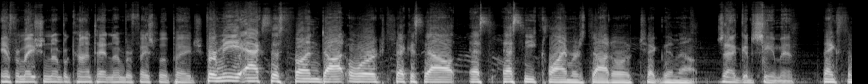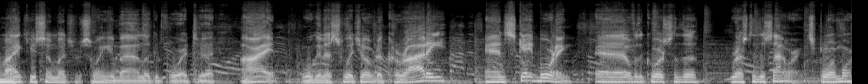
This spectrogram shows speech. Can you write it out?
Information number, contact number, Facebook page. For me, accessfund.org. Check us out. S- seclimbers.org. Check them out. Zach, good to see you, man. Thanks so much. Thank you so much for swinging by. Looking forward to it. All right, we're going to switch over to karate and skateboarding uh, over the course of the rest of this hour. Explore more.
